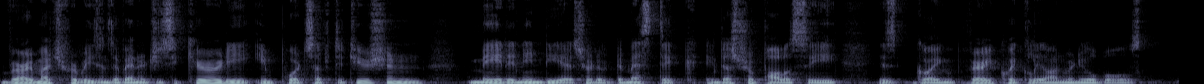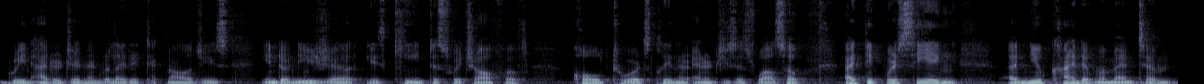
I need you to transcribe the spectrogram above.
very much for reasons of energy security, import substitution, made in India sort of domestic industrial policy is going very quickly on renewables, green hydrogen, and related technologies. Indonesia is keen to switch off of coal towards cleaner energies as well. So I think we're seeing a new kind of momentum.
